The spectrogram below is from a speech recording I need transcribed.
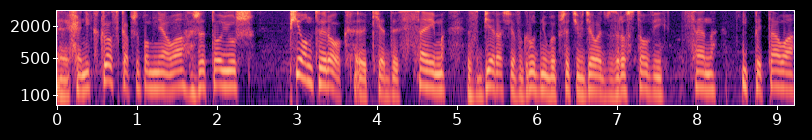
E, Henik-Kloska przypomniała, że to już piąty rok, e, kiedy Sejm zbiera się w grudniu, by przeciwdziałać wzrostowi cen i pytała,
